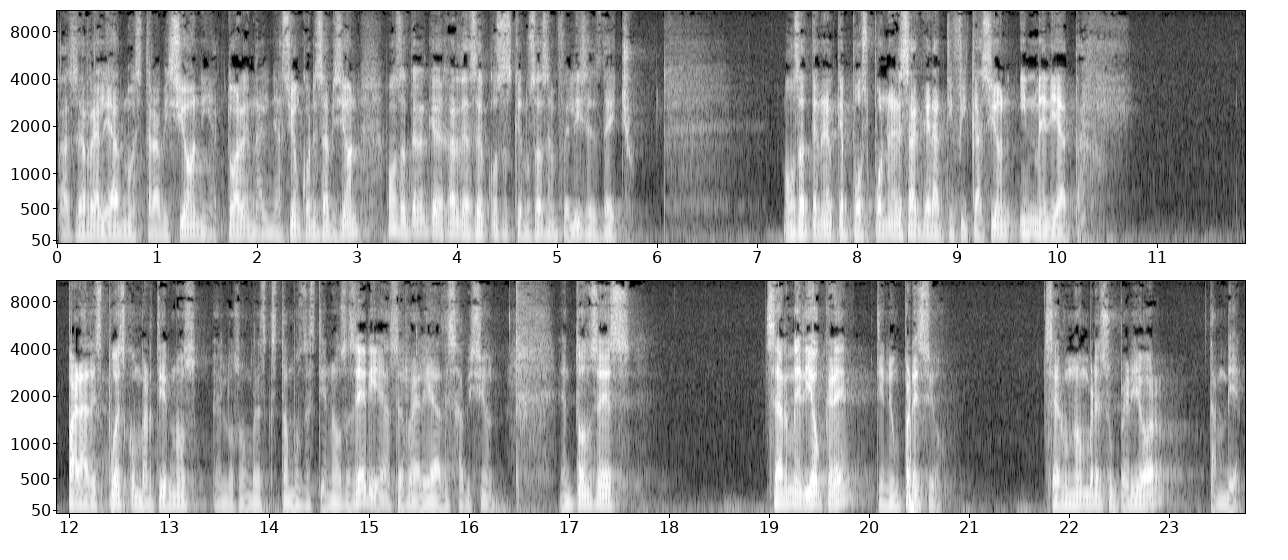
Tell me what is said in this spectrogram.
hacer realidad nuestra visión y actuar en alineación con esa visión, vamos a tener que dejar de hacer cosas que nos hacen felices, de hecho. Vamos a tener que posponer esa gratificación inmediata para después convertirnos en los hombres que estamos destinados a ser y hacer realidad esa visión. Entonces, ser mediocre tiene un precio. Ser un hombre superior también.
